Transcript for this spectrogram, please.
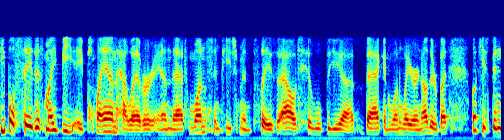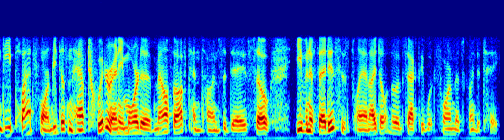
People say this might be a plan, however, and that once impeachment plays out, he will be uh, back in one way or another. But look, he's been deplatformed. He doesn't have Twitter anymore to mouth off 10 times a day. So even if that is his plan, I don't know exactly what form that's going to take.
